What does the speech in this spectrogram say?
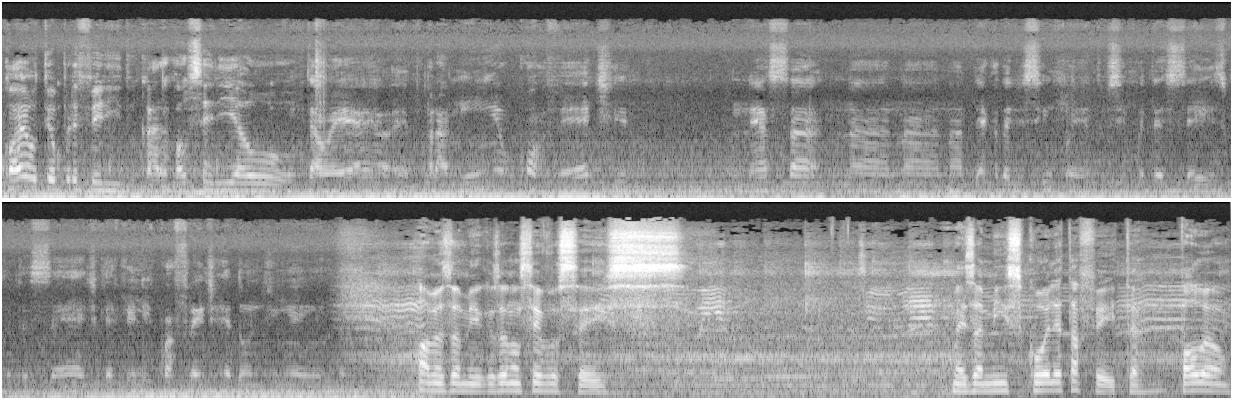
qual é o teu preferido, cara? Qual seria o. Então, é, é, pra mim, é o Corvette nessa na, na, na década de 50, 56, 57, que é aquele com a frente redondinha ainda. Ó, meus amigos, eu não sei vocês. Mas a minha escolha tá feita. Paulão.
